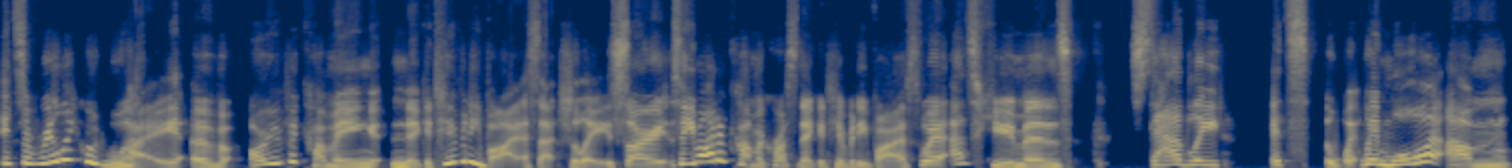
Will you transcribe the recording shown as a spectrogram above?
It's a really good way of overcoming negativity bias, actually. So, so you might have come across negativity bias where as humans, sadly, it's we're more um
